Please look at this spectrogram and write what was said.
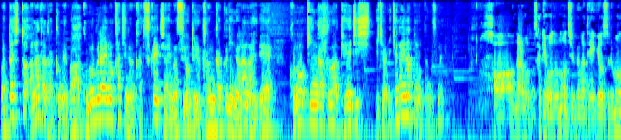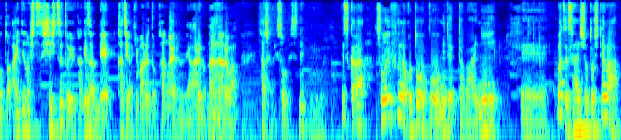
私とあなたが組めば、このぐらいの価値なんか作れちゃいますよという感覚にならないで、この金額は提示し、いけいけないなと思ったんですね。はあ、なるほど。先ほどの自分が提供するものと相手の質資質という掛け算で価値が決まると考えるのであれば、なるならば、確かにそうですね。ですから、そういうふうなことをこう見ていった場合に、えーまず最初としては、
